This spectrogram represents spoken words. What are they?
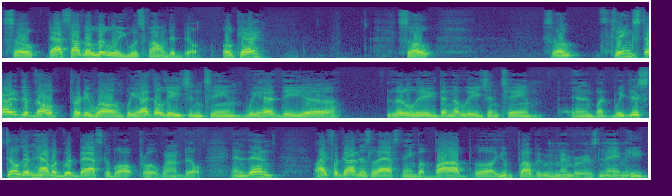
So that's how the Little League was founded, Bill. Okay. So, so things started to develop pretty well. We had the Legion team. We had the uh, Little League, then the Legion team, and but we just still didn't have a good basketball program, Bill. And then I forgot his last name, but Bob, uh, you probably remember his name. He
